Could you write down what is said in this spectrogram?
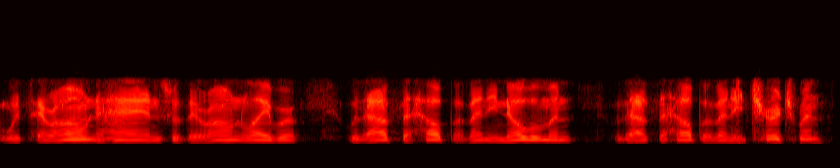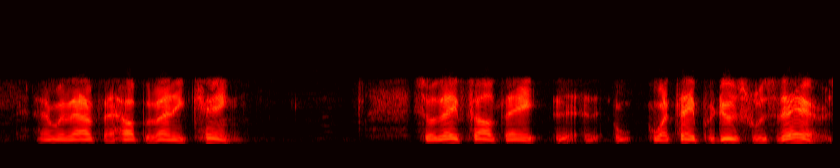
with their own hands, with their own labor, without the help of any nobleman, without the help of any churchman, and without the help of any king. So they felt they uh, what they produced was theirs,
